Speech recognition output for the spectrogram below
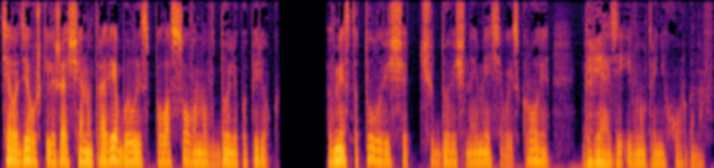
Тело девушки, лежащее на траве, было исполосовано вдоль и поперек. Вместо туловища — чудовищное месиво из крови, грязи и внутренних органов.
